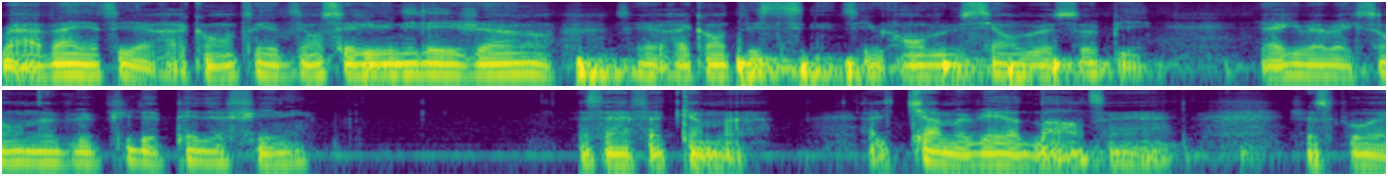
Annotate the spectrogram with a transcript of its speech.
Mais avant, il, a raconté, il a dit on s'est réunis les jeunes, on, a raconté si- on veut ci, on veut ça, puis il arrive avec ça, on ne veut plus de pédophilie. Ça a fait comme euh, le cœur me virait de bord, hein. juste pour euh,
